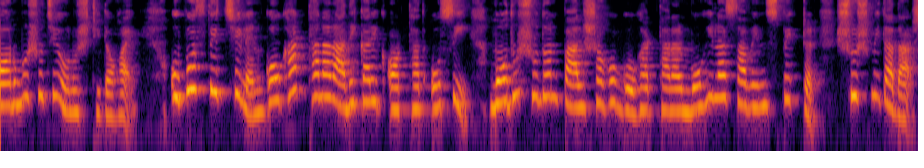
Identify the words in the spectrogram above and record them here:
কর্মসূচি অনুষ্ঠিত হয়। উপস্থিত ছিলেন গোঘাট থানার আধিকারিক অর্থাৎ ওসি মধুসূদন পাল সহ গোঘাট থানার মহিলা সাব ইন্সপেক্টর সুস্মিতা দাস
